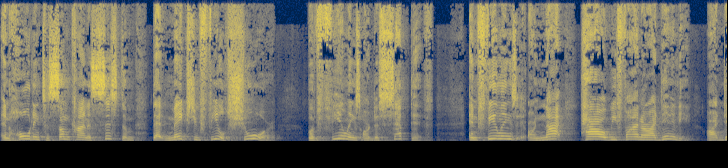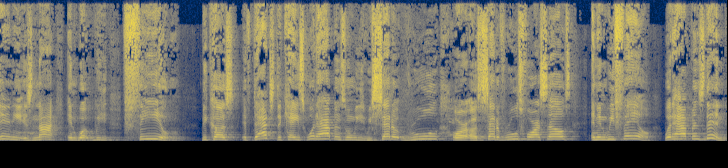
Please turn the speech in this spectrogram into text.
and holding to some kind of system that makes you feel sure. But feelings are deceptive, and feelings are not how we find our identity. Our identity is not in what we feel. Because if that's the case, what happens when we, we set a rule or a set of rules for ourselves and then we fail. What happens then?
